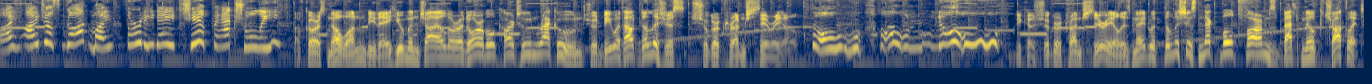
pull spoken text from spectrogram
I I just got my 30-day chip actually. Of course, no one, be they human child or adorable cartoon raccoon, should be without delicious Sugar Crunch cereal. Oh, oh no. Because Sugar Crunch cereal is made with delicious Neckbolt Farms bat milk chocolate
